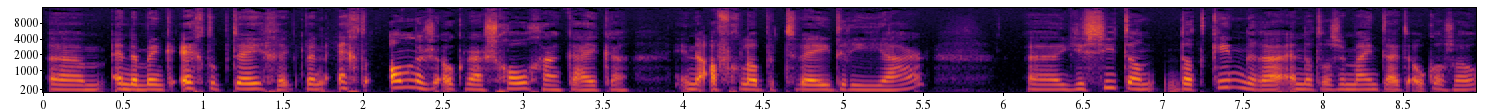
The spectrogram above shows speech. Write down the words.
Um, en daar ben ik echt op tegen. Ik ben echt anders ook naar school gaan kijken in de afgelopen twee, drie jaar. Uh, je ziet dan dat kinderen, en dat was in mijn tijd ook al zo,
